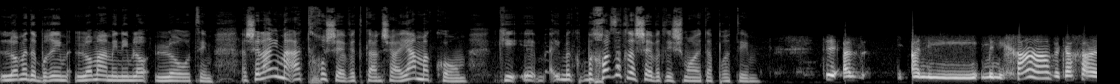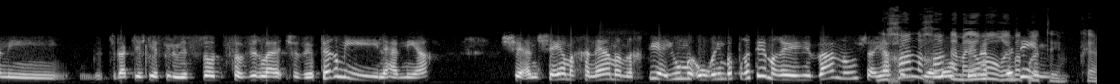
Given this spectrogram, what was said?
לא מדברים, לא מאמינים לו, לא רוצים. השאלה אם את חושבת כאן שהיה מקום, כי אה, בכל זאת לשבת לשמוע את הפרטים. הפרטים? תראה, אז אני מניחה, וככה אני, את יודעת, יש לי אפילו יסוד סביר, שזה יותר מלהניח, שאנשי המחנה הממלכתי היו מעורים בפרטים, הרי הבנו שהיה נכון, נכון, הם היו מעורים בפרטים, כן.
